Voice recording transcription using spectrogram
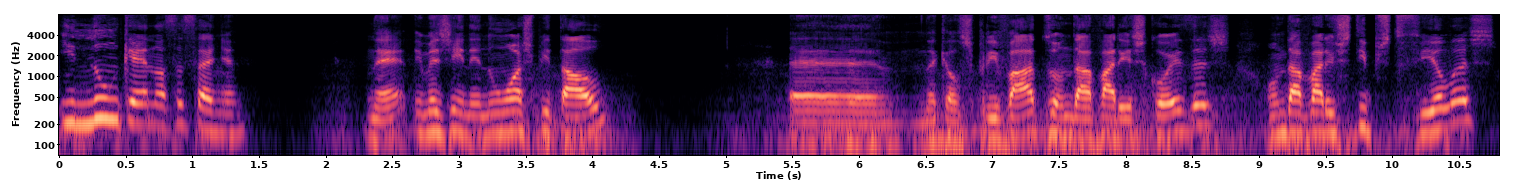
E nunca é a nossa senha. Né? Imaginem, num hospital, uh, naqueles privados, onde há várias coisas, onde há vários tipos de filas,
